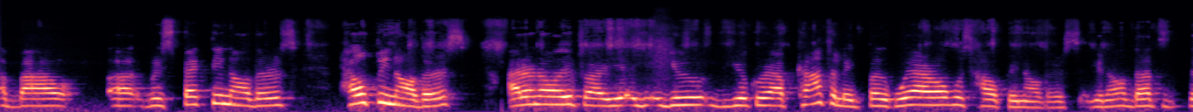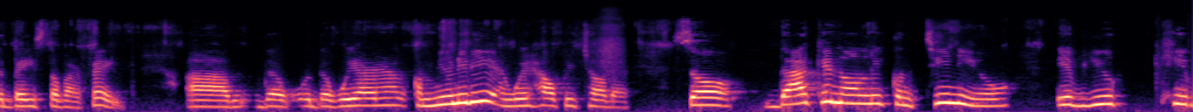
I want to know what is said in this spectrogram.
about uh, respecting others, helping others. I don't know if uh, you you grew up Catholic, but we are always helping others. You know, that's the base of our faith. Um, the we are a community and we help each other. So that can only continue if you keep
